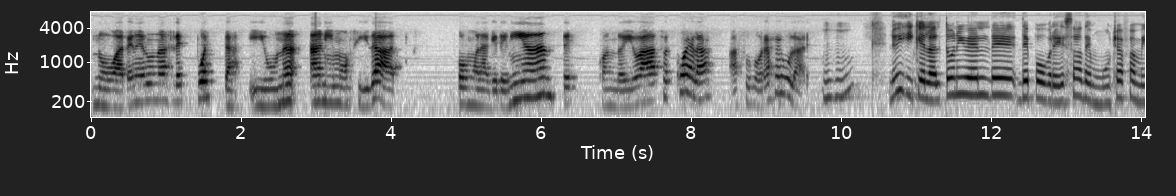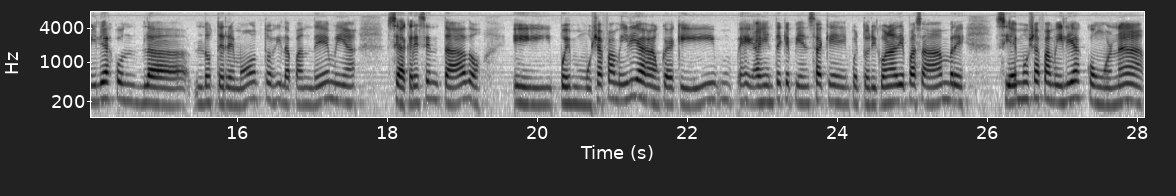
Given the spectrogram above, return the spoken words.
no va a tener una respuesta y una animosidad como la que tenía antes cuando iba a su escuela a sus horas regulares. y, que el alto nivel de, de pobreza de muchas familias con la, los terremotos y la pandemia se ha acrecentado y pues muchas familias, aunque aquí eh, hay gente que piensa que en Puerto Rico nadie pasa hambre, sí hay muchas familias con unas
